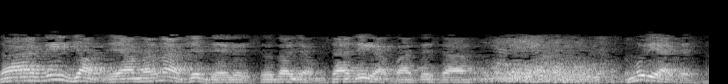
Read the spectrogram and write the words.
ဇာတိကြောင့်ဇာမရဏဖြစ်တယ်လို့ဆိုတော့ကြောင့်ဇာတိကဘာသစ္စာသမှုရိယသစ္စာ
